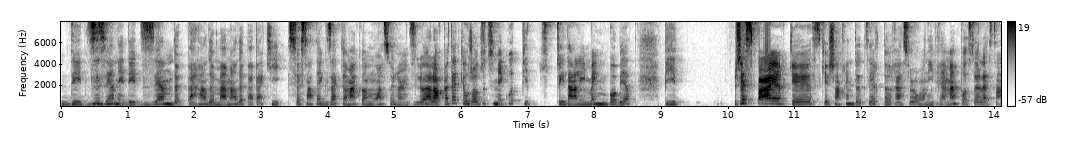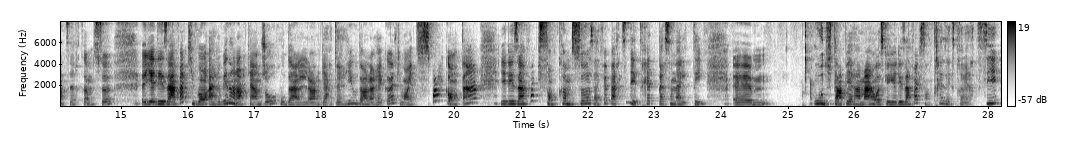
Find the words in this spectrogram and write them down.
des dizaines et des dizaines de parents, de mamans, de papas qui se sentaient exactement comme moi ce lundi-là. Alors peut-être qu'aujourd'hui tu m'écoutes puis tu es dans les mêmes bobettes, puis J'espère que ce que je suis en train de te dire te rassure. On n'est vraiment pas seul à se sentir comme ça. Il euh, y a des enfants qui vont arriver dans leur camp de jour ou dans leur garderie ou dans leur école qui vont être super contents. Il y a des enfants qui sont comme ça. Ça fait partie des traits de personnalité. Euh, ou du tempérament, où est-ce qu'il y a des enfants qui sont très extravertis,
